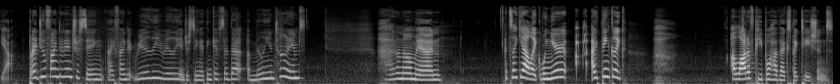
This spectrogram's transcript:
yeah. But I do find it interesting. I find it really, really interesting. I think I've said that a million times. I don't know, man. It's like, yeah, like when you're, I think like a lot of people have expectations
